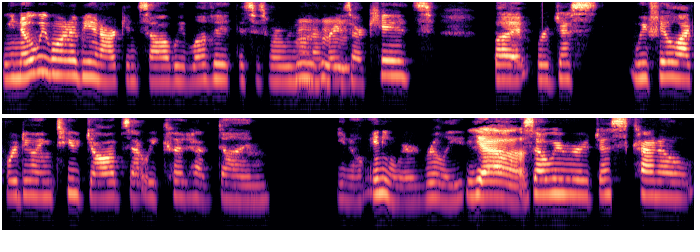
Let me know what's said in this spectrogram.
we know we want to be in Arkansas. We love it. This is where we want to mm-hmm. raise our kids. But we're just, we feel like we're doing two jobs that we could have done, you know, anywhere really. Yeah. So we were just kind of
